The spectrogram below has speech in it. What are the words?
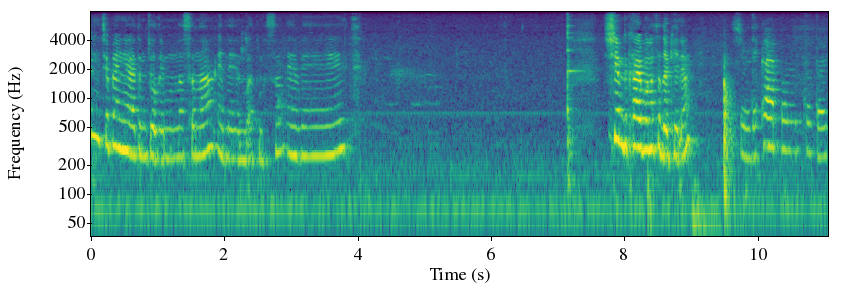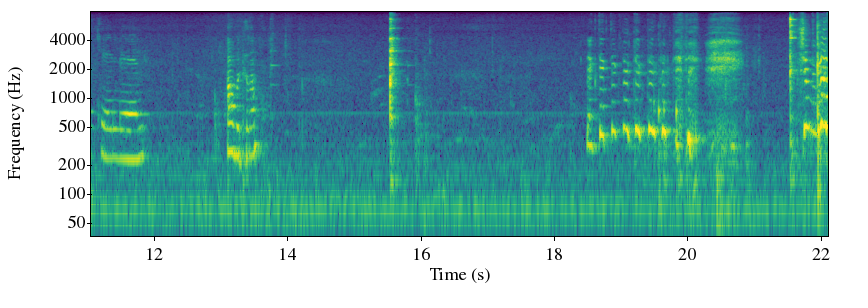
İyice ben yardımcı olayım bunda sana. Ellerin batmasın. Evet. Şimdi karbonata dökelim. Şimdi karbonata dökelim. Al bakalım. Tek tek tek tek tek tek tek tek. Şimdi biraz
